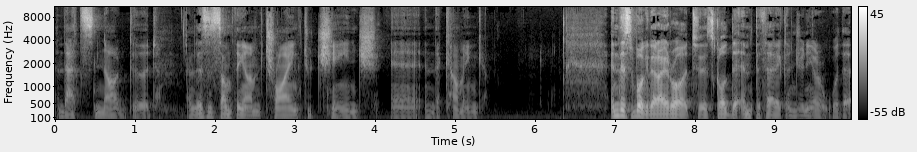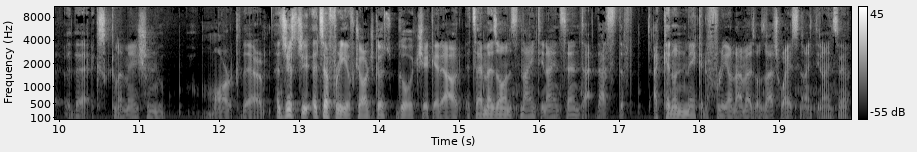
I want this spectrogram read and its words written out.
And that's not good. And this is something I'm trying to change uh, in the coming in this book that I wrote, it's called The Empathetic Engineer with the exclamation mark there. It's just it's a free of charge. Go go check it out. It's Amazon. It's ninety nine cent. That's the I cannot make it free on Amazon. That's why it's ninety nine cent.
